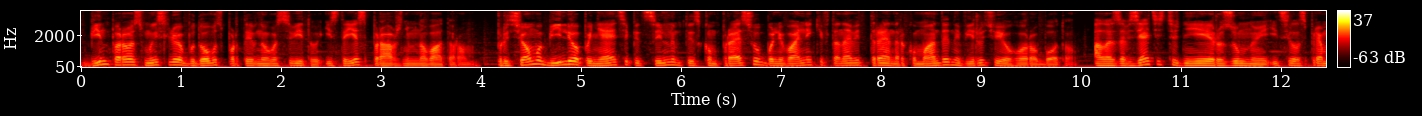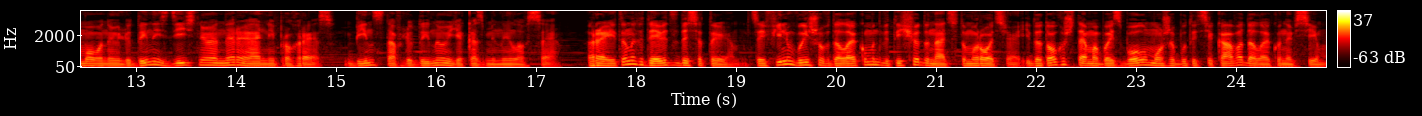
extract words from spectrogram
Бін переосмислює будову спортивного світу і стає справжнім новатором. При цьому Біллі опиняється під сильним тиском пресу, болівальників та навіть тренер команди не вірить у його роботу. Але завзятість однієї розумної і цілеспрямованої людини здійснює нереальний прогрес. Бін став людиною, яка змінила все. Рейтинг 9 з 10. Цей фільм вийшов в далекому 2011 році, і до того ж тема бейсболу може бути цікава далеко не всім.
